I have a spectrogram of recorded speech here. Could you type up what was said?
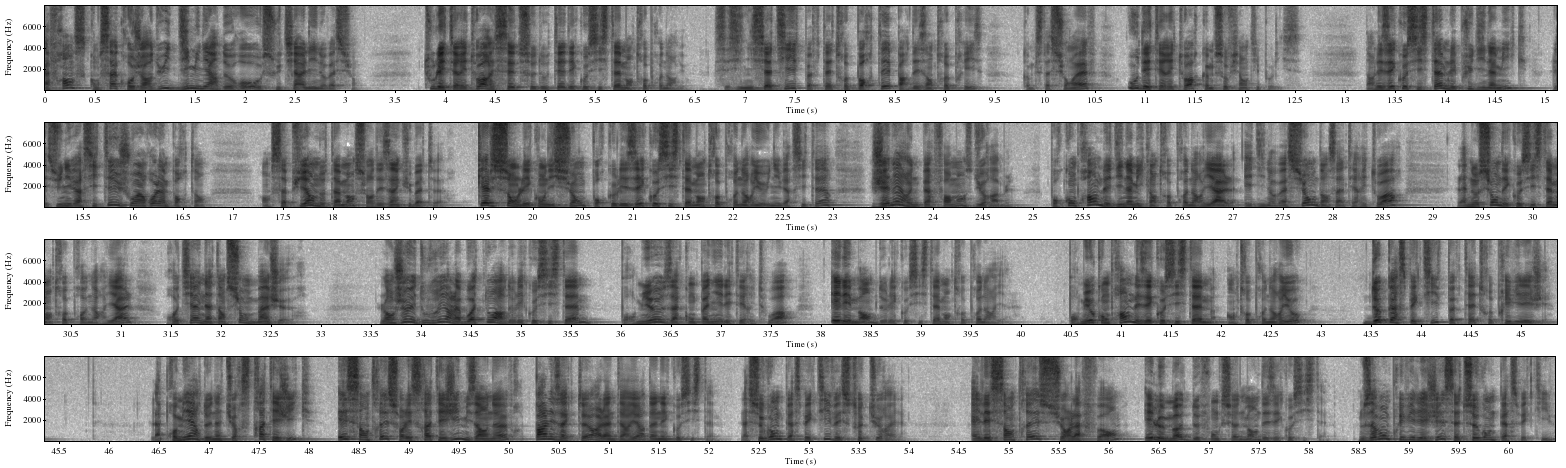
La France consacre aujourd'hui 10 milliards d'euros au soutien à l'innovation. Tous les territoires essaient de se doter d'écosystèmes entrepreneuriaux. Ces initiatives peuvent être portées par des entreprises comme Station F ou des territoires comme Sophia Antipolis. Dans les écosystèmes les plus dynamiques, les universités jouent un rôle important, en s'appuyant notamment sur des incubateurs. Quelles sont les conditions pour que les écosystèmes entrepreneuriaux universitaires génèrent une performance durable? Pour comprendre les dynamiques entrepreneuriales et d'innovation dans un territoire, la notion d'écosystème entrepreneurial retient une attention majeure. L'enjeu est d'ouvrir la boîte noire de l'écosystème pour mieux accompagner les territoires et les membres de l'écosystème entrepreneurial. Pour mieux comprendre les écosystèmes entrepreneuriaux, deux perspectives peuvent être privilégiées. La première, de nature stratégique, est centrée sur les stratégies mises en œuvre par les acteurs à l'intérieur d'un écosystème. La seconde perspective est structurelle. Elle est centrée sur la forme et le mode de fonctionnement des écosystèmes. Nous avons privilégié cette seconde perspective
